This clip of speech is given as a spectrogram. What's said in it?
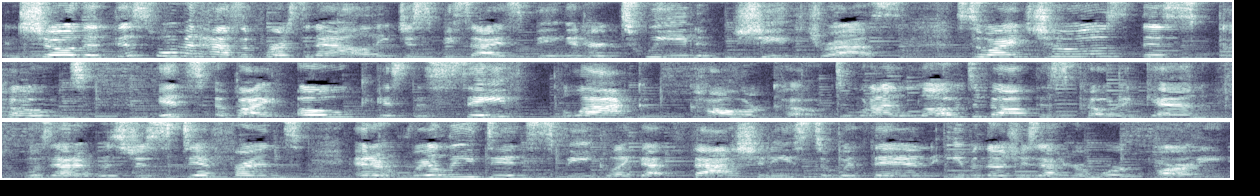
and show that this woman has a personality just besides being in her tweed sheath dress. So I chose this coat. It's by Oak. It's the safe black collar coat. What I loved about this coat again was that it was just different and it really did speak like that fashionista within even though she's at her work party.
